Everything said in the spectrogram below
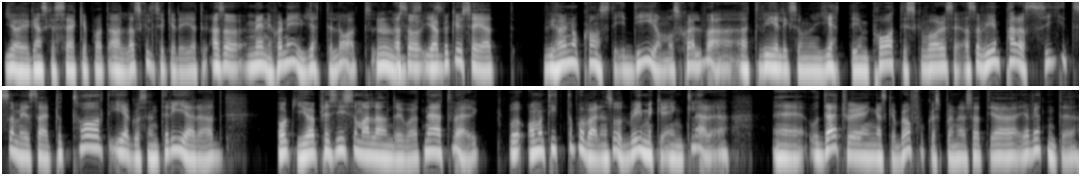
Jag är ganska säker på att alla skulle tycka det är jätte... Alltså, människan är ju jättelat. Mm, alltså, jag brukar ju säga att vi har ju någon konstig idé om oss själva. Att vi är liksom en jätteempatisk varelse. Alltså, vi är en parasit som är så här totalt egocentrerad och gör precis som alla andra i vårt nätverk. Och om man tittar på världen så, det blir det mycket enklare. Eh, och där tror jag är en ganska bra fokus på den här. Så att jag, jag vet inte.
